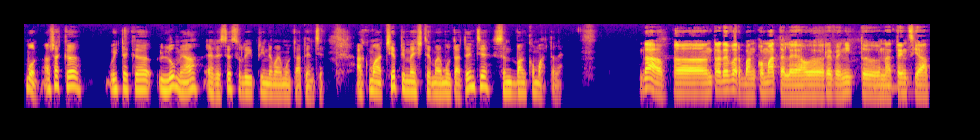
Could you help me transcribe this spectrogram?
Bun, așa că uite că lumea RSS-ului prinde mai multă atenție. Acum, ce primește mai multă atenție sunt bancomatele. Da, uh, într-adevăr, bancomatele au revenit în atenția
